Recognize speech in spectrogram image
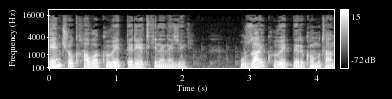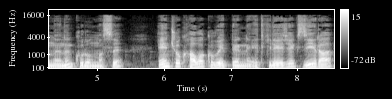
En çok hava kuvvetleri etkilenecek. Uzay Kuvvetleri Komutanlığı'nın kurulması en çok hava kuvvetlerini etkileyecek zira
